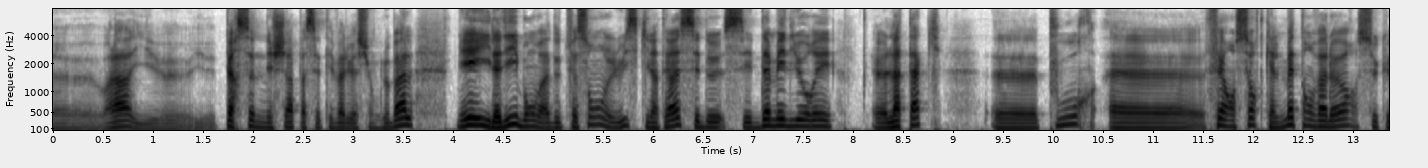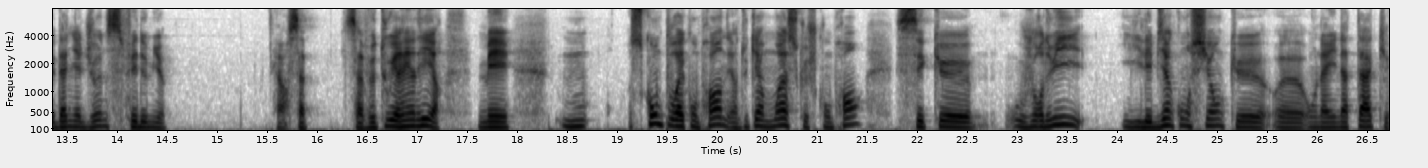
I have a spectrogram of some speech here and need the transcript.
euh, voilà, euh, personne n'échappe à cette évaluation globale. Et il a dit, bon, bah, de toute façon, lui, ce qui l'intéresse, c'est d'améliorer euh, l'attaque pour faire en sorte qu'elle mette en valeur ce que Daniel Jones fait de mieux. Alors ça, ça veut tout et rien dire, mais ce qu'on pourrait comprendre, et en tout cas moi ce que je comprends, c'est que aujourd'hui il est bien conscient que euh, on a une attaque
